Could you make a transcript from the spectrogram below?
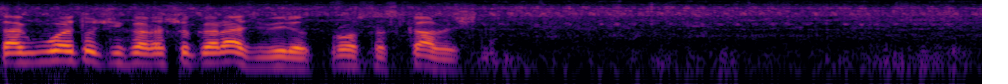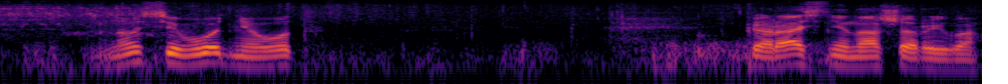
Так будет очень хорошо карась берет, просто сказочно. Но сегодня вот карась не наша рыба.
